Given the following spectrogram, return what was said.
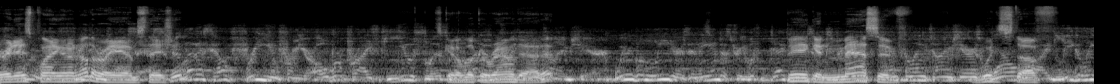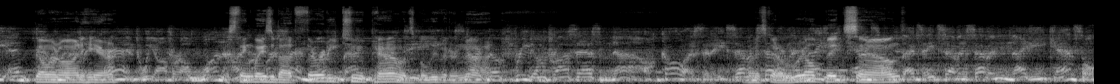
Here it is playing on another AM station. Let us help free you from your overpriced, useless. Let's get a look around at it. We're the leaders in the industry with Big and massive wood stuff and going on here. And we offer a 100% This thing weighs about 32 pounds, believe it or not. the freedom process now. Call us at It's got a real big sound. That's 877 90 cancel.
